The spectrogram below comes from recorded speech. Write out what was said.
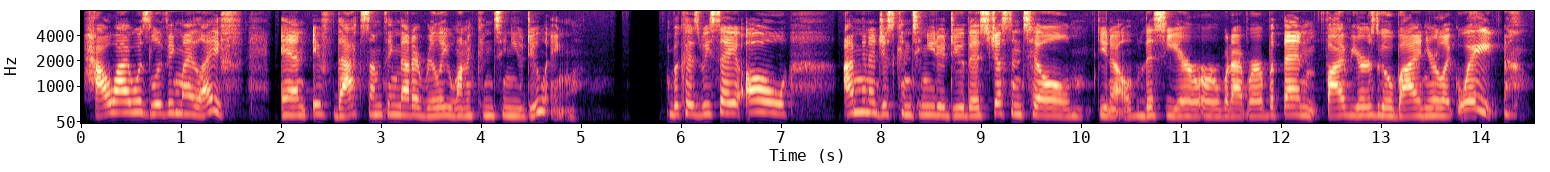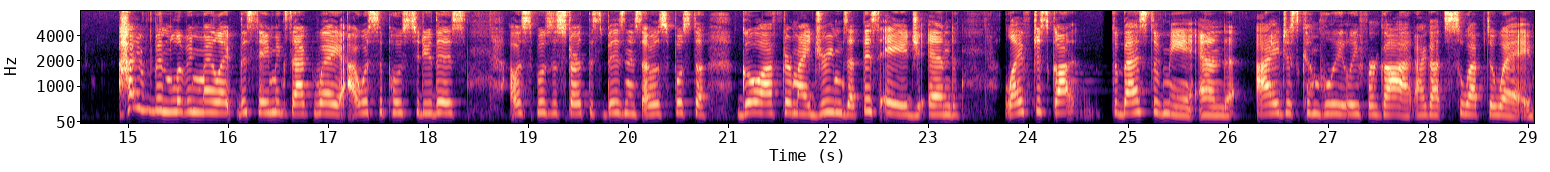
how I was living my life and if that's something that I really want to continue doing. Because we say, oh, I'm going to just continue to do this just until, you know, this year or whatever. But then five years go by and you're like, wait, I've been living my life the same exact way. I was supposed to do this. I was supposed to start this business. I was supposed to go after my dreams at this age. And life just got the best of me. And I just completely forgot. I got swept away.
